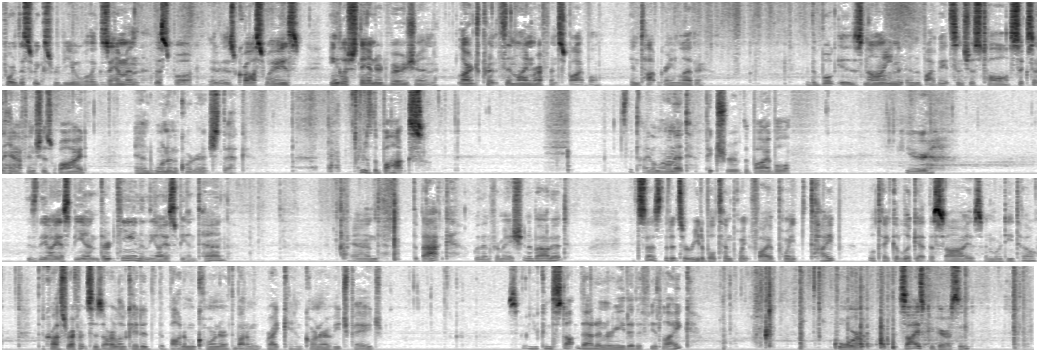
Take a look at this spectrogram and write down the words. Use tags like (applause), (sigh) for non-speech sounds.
For this week's review, we'll examine this book. It is Crossway's English Standard Version Large Print Thin Line Reference Bible in top grain leather. The book is 9 and 5 eighths inches tall, 6.5 inches wide, and 1 and a quarter inch thick. Here's the box. The title on it, picture of the Bible. Here is the ISBN 13 and the ISBN 10 and the back with information about it. It says that it's a readable 10.5 point type. We'll take a look at the size in more detail. The cross references are located at the bottom corner, the bottom right hand corner of each page. So you can stop that and read it if you'd like. For size comparison,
